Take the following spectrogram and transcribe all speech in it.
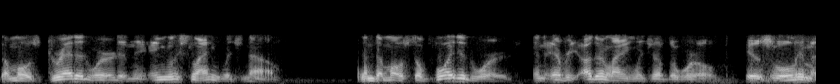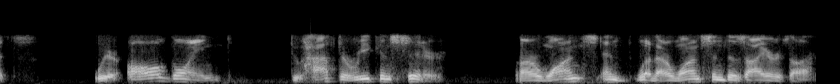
the most dreaded word in the English language now, and the most avoided word in every other language of the world, is limits. We're all going to have to reconsider our wants and what our wants and desires are.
